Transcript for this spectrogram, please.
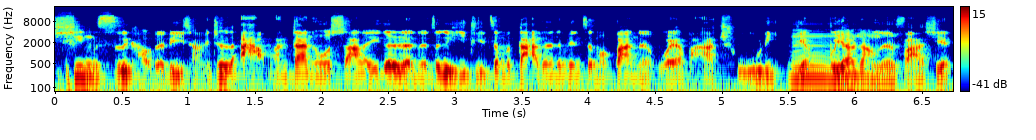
性思考的立场，也就是啊，完蛋了，我杀了一个人了，这个遗体这么大，在那边怎么办呢？我要把它处理掉，不要让人发现。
